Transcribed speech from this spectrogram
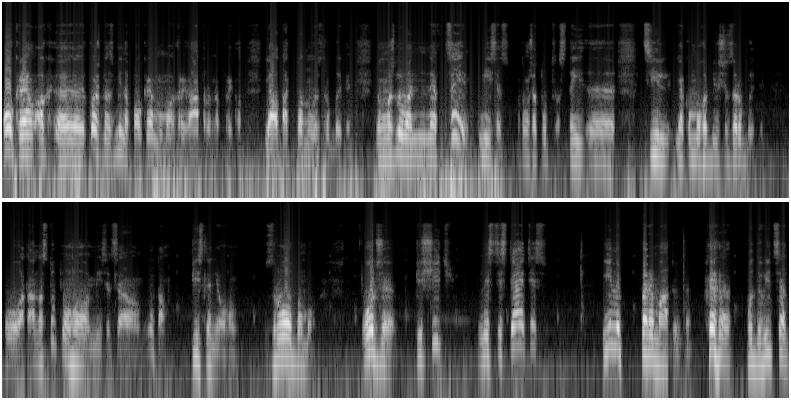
По окрем, ок- е, кожна зміна по окремому агрегатору, наприклад. Я отак планую зробити. Ну, можливо, не в цей місяць, тому що тут стоїть е, ціль якомога більше заробити. От, а наступного місяця, ну там, після нього зробимо. Отже, пишіть, не стісняйтесь і не перематуйте. Подивіться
